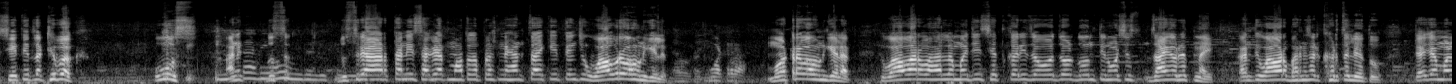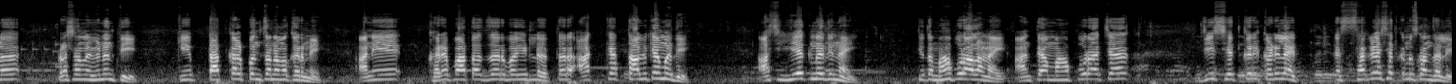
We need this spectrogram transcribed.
शेतीतलं ठिबक ऊस आणि दुस दुसऱ्या अर्थाने सगळ्यात महत्त्वाचा प्रश्न ह्यांचा आहे की त्यांची वावरं वाहून गेलेत. मोटर. वाहून गेलात वावर वाहलं म्हणजे शेतकरी जवळजवळ दोन तीन वर्ष जागेवर येत नाही कारण ती वावर भरण्यासाठी खर्च येतो त्याच्यामुळं प्रशासनाला विनंती की तात्काळ पंचनामा करणे. आणि खरं पाहता जर बघितलं तर अख्ख्या तालुक्यामध्ये अशी एक नदी नाही तिथं महापूर आला नाही. आणि त्या महापुराच्या जे शेतकरी कडेला आहेत त्या सगळ्या शेतकरी नुकसान झाले.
